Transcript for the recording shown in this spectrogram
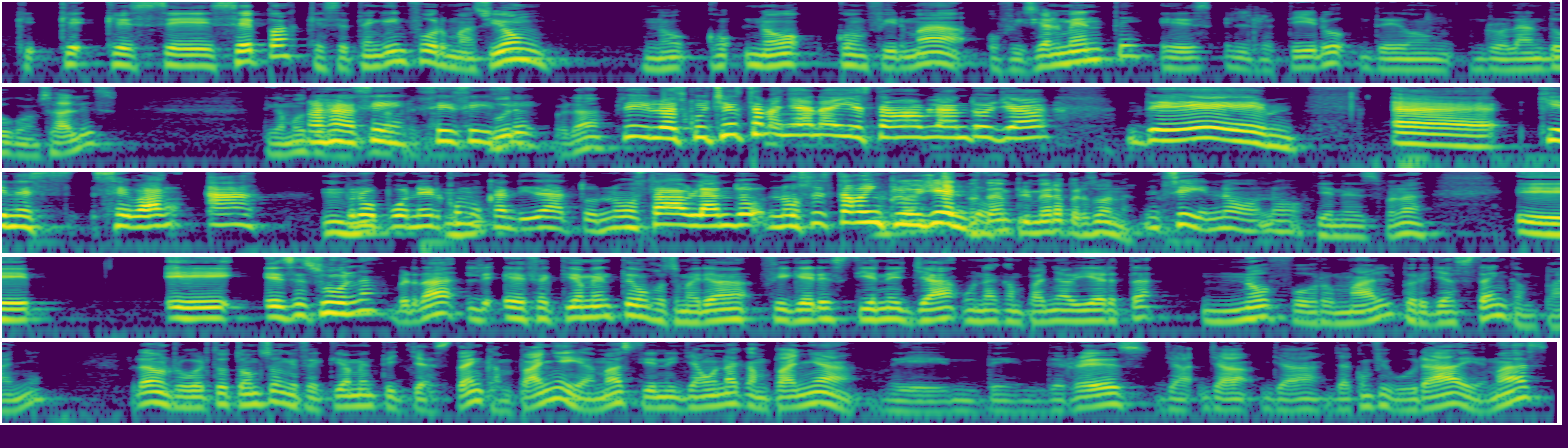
que, que se sepa, que se tenga información no, no confirmada oficialmente es el retiro de don Rolando González. Digamos, Ajá, sí, sí, sí, sí. Sí, lo escuché esta mañana y estaba hablando ya de eh, quienes se van a proponer como candidato. No estaba hablando, no se estaba incluyendo. No está en primera persona. Sí, no, no. ¿Quiénes, verdad? Eh, eh, esa es una, ¿verdad? Efectivamente, don José María Figueres tiene ya una campaña abierta, no formal, pero ya está en campaña. Don Roberto Thompson efectivamente ya está en campaña y además tiene ya una campaña de, redes ya, ya, ya, ya configurada y demás.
